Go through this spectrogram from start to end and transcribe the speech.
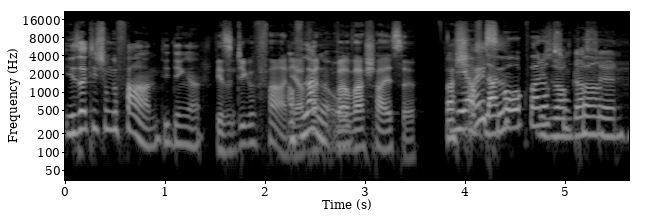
Ihr seid die schon gefahren, die Dinger. Wir sind die gefahren, Auf ja. War, Langeoog. war, war scheiße. War nee, auf scheiße. Langeoog war doch haben das super. denn?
